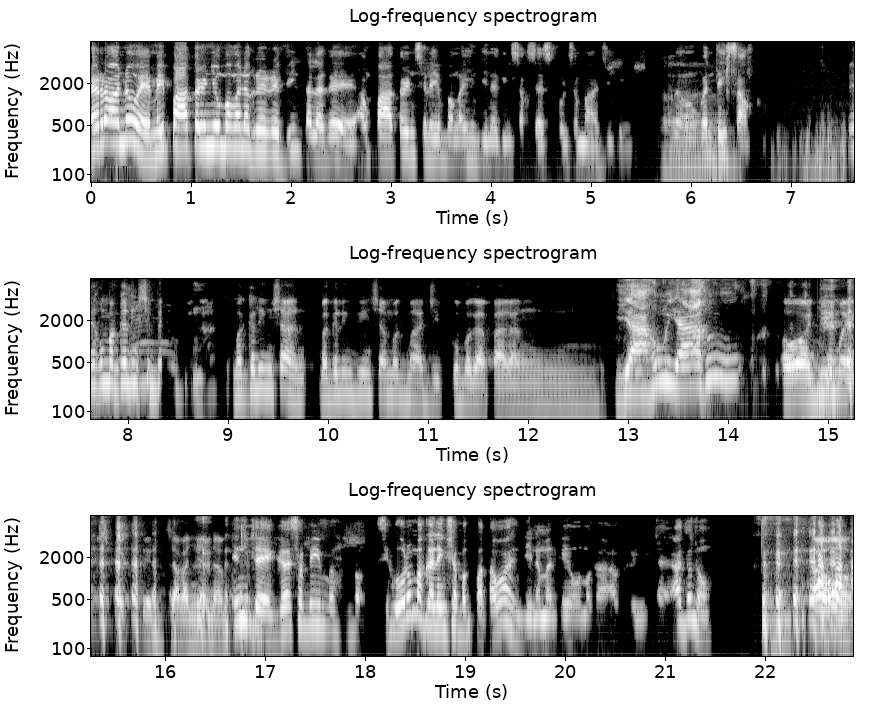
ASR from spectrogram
Pero ano eh, may pattern yung mga nagre-reveal talaga eh. Ang pattern sila yung mga hindi naging successful sa magic eh. Ah. So, when they suck. Pero magaling si Ben. Magaling siya. Magaling din siya mag-magic. Kumbaga parang, Yahoo, Yahoo! oo, hindi mo expected sa kanya na. Hindi, ga- sabi mo, siguro magaling siya magpatawa, hindi naman kayo mag-agree. I don't know. Oo.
